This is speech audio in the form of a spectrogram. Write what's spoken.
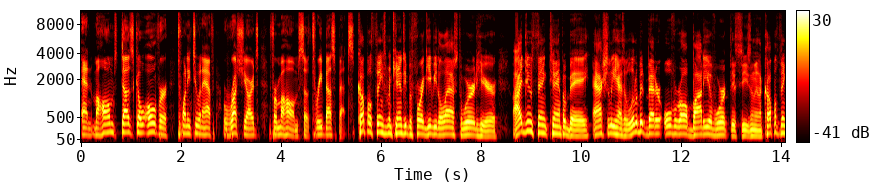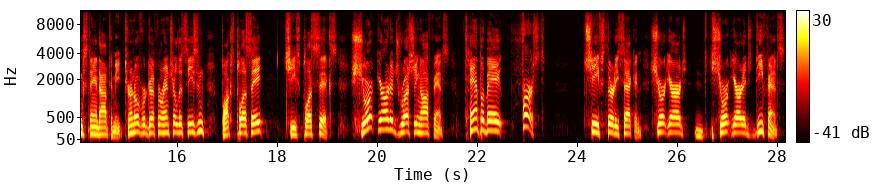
And Mahomes does go over 22 and a half rush yards for Mahomes. So three best bets. Couple things, Mackenzie, before I give you the last word here. I do think Tampa Bay actually has a little bit better overall body of work this season, and a couple things stand out to me. Turnover differential this season, Bucks plus eight. Chiefs plus six. Short yardage rushing offense. Tampa Bay first. Chiefs 32nd. Short yards, short yardage defense.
